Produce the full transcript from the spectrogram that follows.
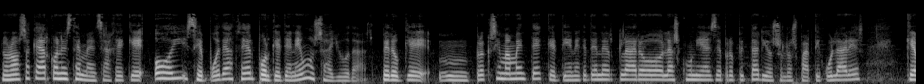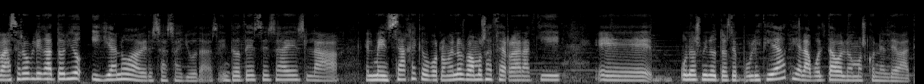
nos vamos a quedar con este mensaje, que hoy se puede hacer porque tenemos ayudas, pero que mm, próximamente, que tiene que tener claro las comunidades de propietarios o los particulares, que va a ser obligatorio y ya no va a haber esas ayudas. Entonces, ese es la, el mensaje que por lo menos vamos a cerrar aquí eh, unos minutos de publicidad y a la vuelta volvemos con el debate.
